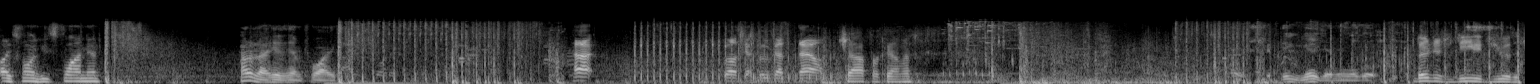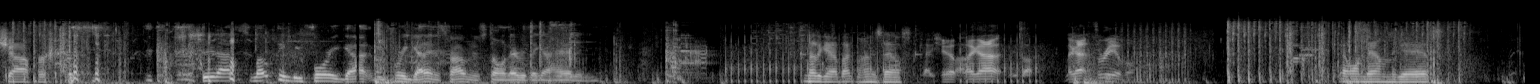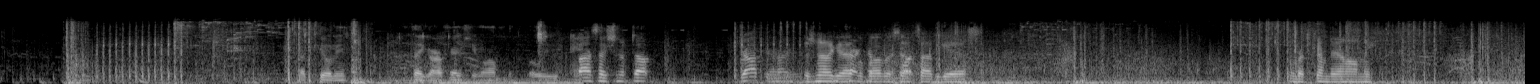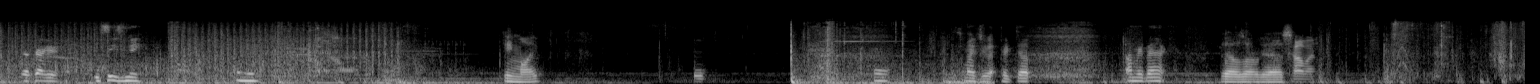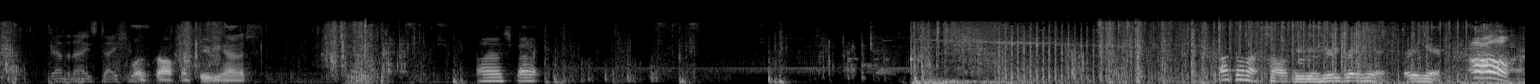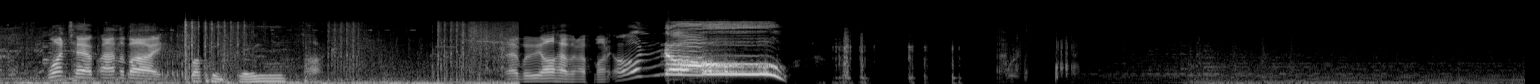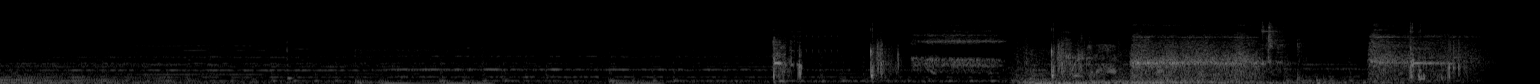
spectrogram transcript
Oh, he's flying. He's flying in. How did I hit him twice? Ha! Who else got, moved got down? Chopper coming. Oh shit, he did me with it. Dude just yeeted you with a chopper. Dude, I smoked him before he got before he got in, so I was just throwing everything I had at him. Another guy back behind his house. Okay, Yep, I got I got three of them. Got one down in the gas. I killed him. I think our finishing off, I believe. Fire station up top. Drop him, man. There's another guy up above us outside the gas. They're about to come down on me. Yeah, right here. He sees me. Come here. Team Mike. Oh. Oh. Somebody just got picked up. On me back. That was our guys. Coming. Found an aid station. Someone's crossing two behind us. Uh, it's back. I thought I saw a Dude, in here, he's right in here, right in here. Oh! One tap on the buy. Fucking kidding me? Fuck. Uh, but we all have enough money. Oh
